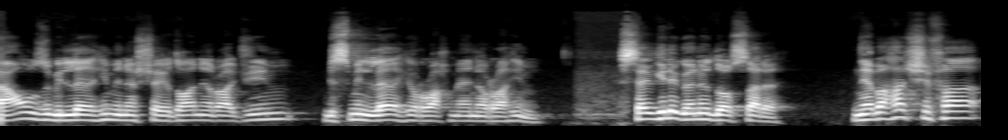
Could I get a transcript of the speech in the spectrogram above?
Euzu billahi mineşşeytanirracim. Bismillahirrahmanirrahim. Sevgili gönül dostları, Nebahat Şifa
